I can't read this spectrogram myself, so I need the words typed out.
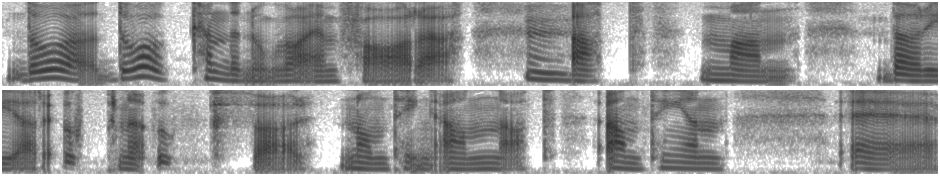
Då, då kan det nog vara en fara mm. att man börjar öppna upp för någonting annat. Antingen eh,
